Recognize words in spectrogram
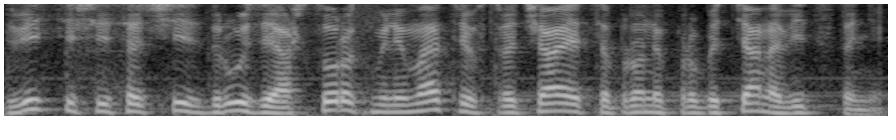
266, друзі, аж 40 мм втрачається бронепробиття на відстані.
